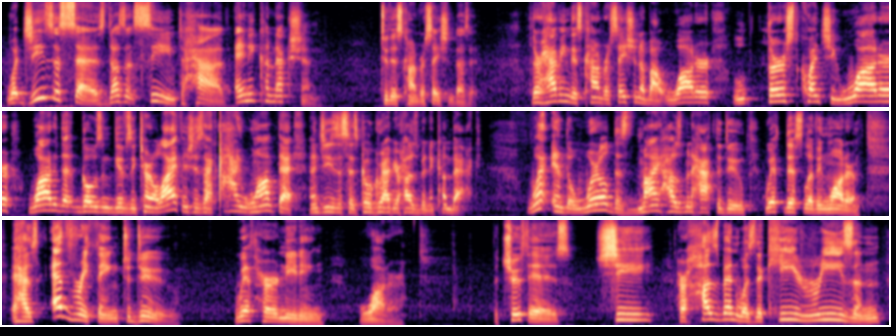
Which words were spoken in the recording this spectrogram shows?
What Jesus says doesn't seem to have any connection to this conversation, does it? They're having this conversation about water, thirst quenching water, water that goes and gives eternal life. And she's like, I want that. And Jesus says, Go grab your husband and come back. What in the world does my husband have to do with this living water? It has everything to do with her needing water. The truth is, she, her husband, was the key reason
